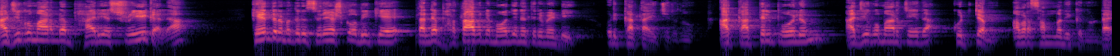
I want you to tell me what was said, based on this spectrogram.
അജികുമാറിന്റെ ഭാര്യ ശ്രീകല കേന്ദ്രമന്ത്രി സുരേഷ് ഗോപിക്ക് തന്റെ ഭർത്താവിന്റെ മോചനത്തിനു വേണ്ടി ഒരു കത്തയച്ചിരുന്നു. ആ കത്തിൽ പോലും അജികുമാർ ചെയ്ത കുറ്റം അവർ സമ്മതിക്കുന്നുണ്ട്.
